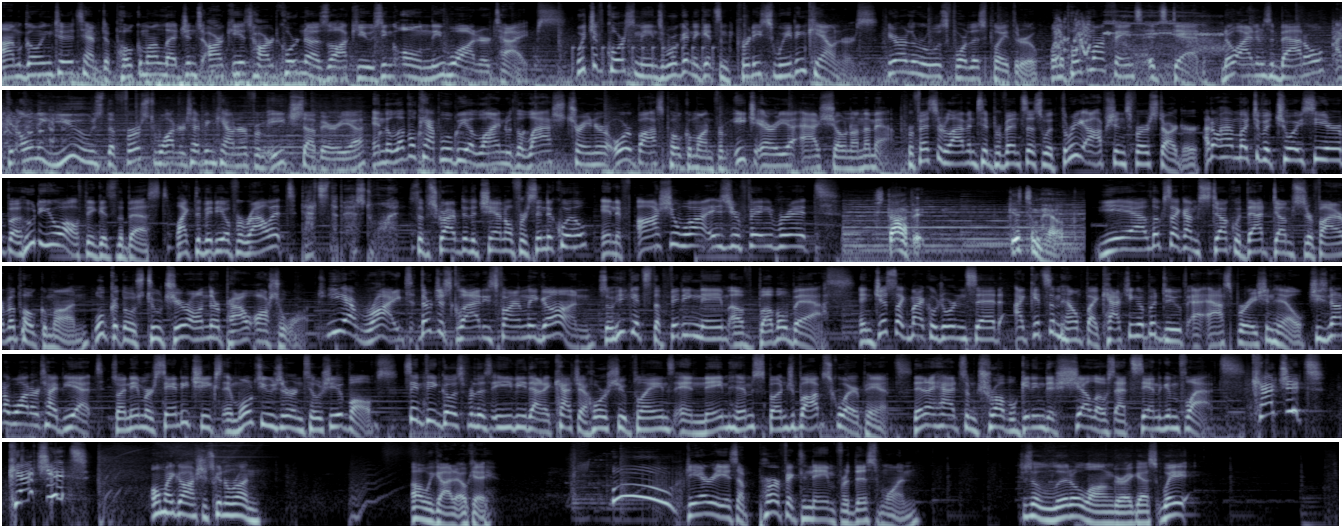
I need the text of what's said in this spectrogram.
I'm going to attempt a Pokemon Legends Arceus Hardcore Nuzlocke using only water types. Which of course means we're going to get some pretty sweet encounters. Here are the rules for this playthrough. When a Pokemon faints, it's dead. No items in battle. I can only use the first water type encounter from each sub area, and the level cap will be aligned with the last trainer or boss Pokemon from each area as shown on the map. Professor Laventon prevents us with three options for a starter. I don't have much of a choice here, but who do you all think is the best? Like the video for Rowlet? That's the best one. Subscribe to the channel for Cyndaquil, and if Oshawott is your favorite... Stop it. Get some help. Yeah, looks like I'm stuck with that dumpster fire of a Pokemon. Look at those two cheer on their pal Oshawott. Yeah, right. They're just glad he's finally gone. So he gets the fitting name of Bubble Bass. And just like Michael Jordan said, I get some help by catching a Bidoof at Aspiration Hill. She's not a water type yet, so I name her Sandy Cheeks and won't use her until she evolves. Same thing goes for this Eevee that I catch at Horseshoe Plains and name him SpongeBob SquarePants. Then I had some trouble getting this Shellos at Sandgem Flats. Catch it! Catch it! Oh my gosh, it's gonna run. Oh, we got it. Okay. Woo! Gary is a perfect name for this one. Just a little longer, I guess. Wait.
